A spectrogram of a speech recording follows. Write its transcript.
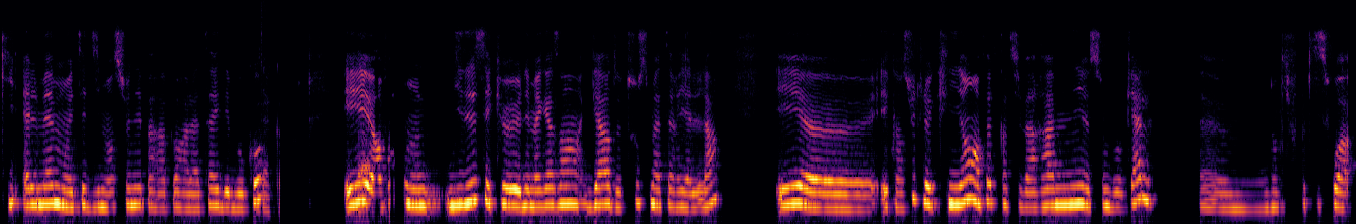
qui elles-mêmes ont été dimensionnées par rapport à la taille des bocaux. Et bah. en fait, l'idée, c'est que les magasins gardent tout ce matériel-là et, euh, et qu'ensuite le client, en fait, quand il va ramener son bocal, donc il faut qu'il soit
